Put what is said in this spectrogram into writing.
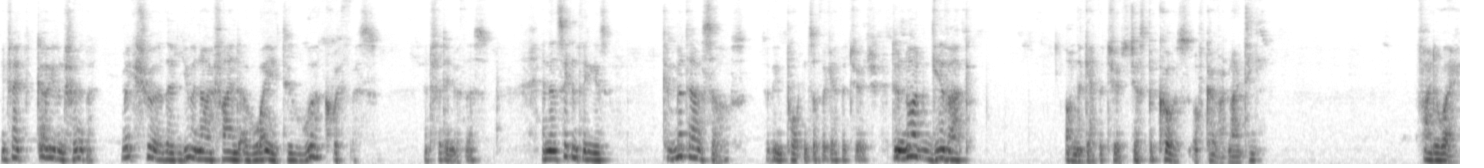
In fact, go even further make sure that you and I find a way to work with this and fit in with this. And then the second thing is commit ourselves to the importance of the gathered church. Do not give up on the gathered church just because of COVID 19. find a way.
